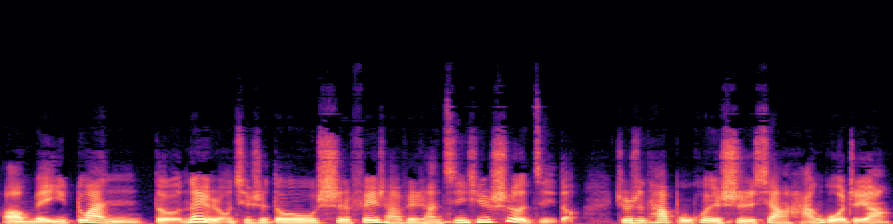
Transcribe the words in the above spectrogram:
啊、每一段的内容，其实都是非常非常精心设计的。就是它不会是像韩国这样，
